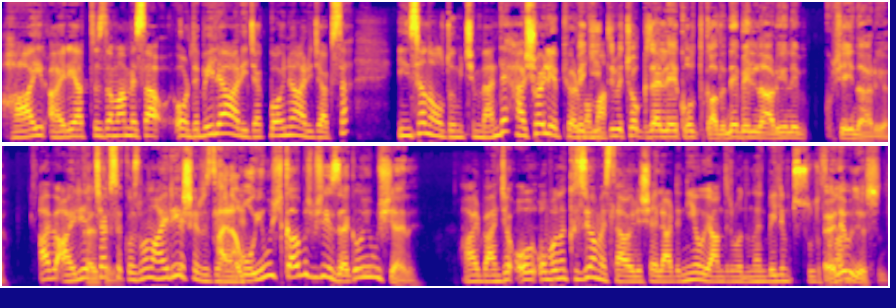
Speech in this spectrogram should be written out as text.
Hayır ayrı yattığı zaman mesela orada beli ağrıyacak, boynu ağrıyacaksa insan olduğum için ben de ha şöyle yapıyorum Peki ama. gitti ve çok güzel L koltuk aldı. Ne belini ağrıyor ne şeyini ağrıyor. Abi ayrı yatacaksak o zaman ayrı yaşarız yani. Hayır, ama uyumuş kalmış bir şey zaten uyumuş yani. Hayır bence o, o bana kızıyor mesela öyle şeylerde. Niye uyandırmadın hani belim tutuldu falan. Öyle mi diyorsun?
